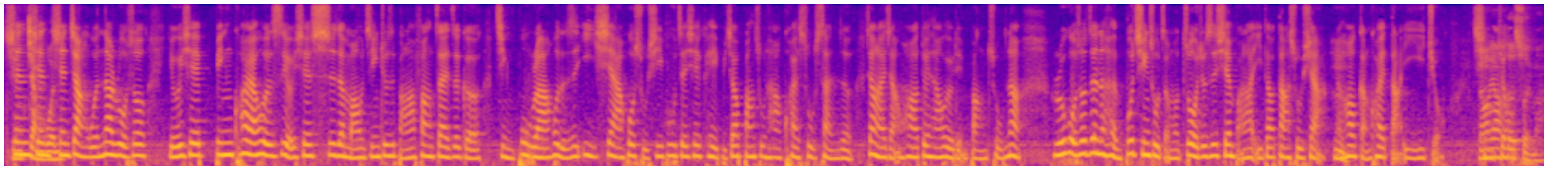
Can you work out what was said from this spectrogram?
先先先降温。那如果说有一些冰块啊，或者是有一些湿的毛巾，就是把它放在这个颈部啦，或者是腋下或属膝部这些，可以比较帮助它快速散热。这样来讲的话，对它会有点帮助。那如果说真的很不清楚怎么做，就是先把它移到大树下，然后赶快打一一九。然后要喝水吗？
